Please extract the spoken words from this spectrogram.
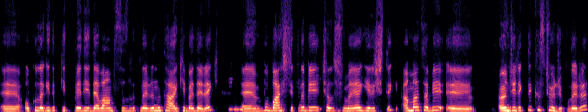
e, okula gidip gitmediği devamsızlıklarını takip ederek e, bu başlıklı bir çalışmaya giriştik. Ama tabii e, öncelikli kız çocukları,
